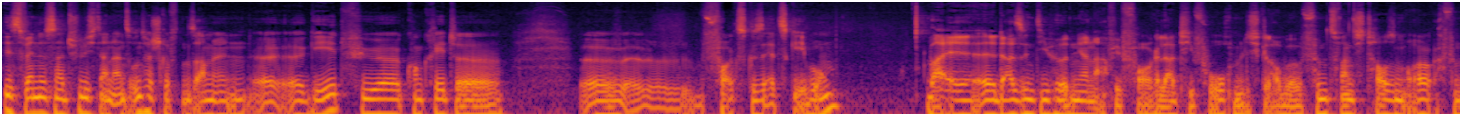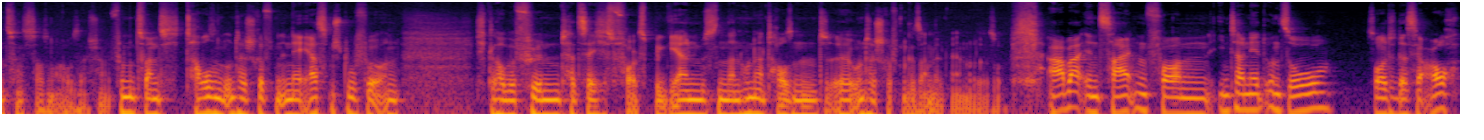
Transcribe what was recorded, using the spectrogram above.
ist, wenn es natürlich dann ans Unterschriftensammeln äh, geht für konkrete äh, Volksgesetzgebung weil äh, da sind die Hürden ja nach wie vor relativ hoch mit, ich glaube, 25.000 Euro, ach, 25.000 Euro, sag ich schon, 25.000 Unterschriften in der ersten Stufe und ich glaube, für ein tatsächliches Volksbegehren müssen dann 100.000 äh, Unterschriften gesammelt werden oder so. Aber in Zeiten von Internet und so sollte das ja auch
